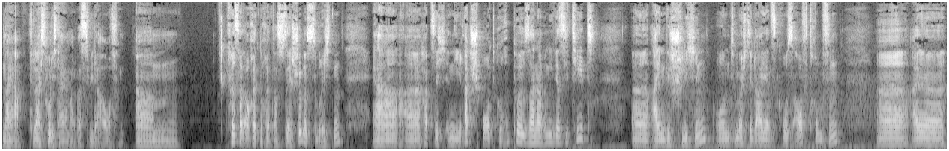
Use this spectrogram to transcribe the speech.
naja, vielleicht hole ich da ja mal was wieder auf. Ähm, Chris hat auch noch etwas sehr Schönes zu berichten. Er äh, hat sich in die Radsportgruppe seiner Universität äh, eingeschlichen und möchte da jetzt groß auftrumpfen. Äh, eine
